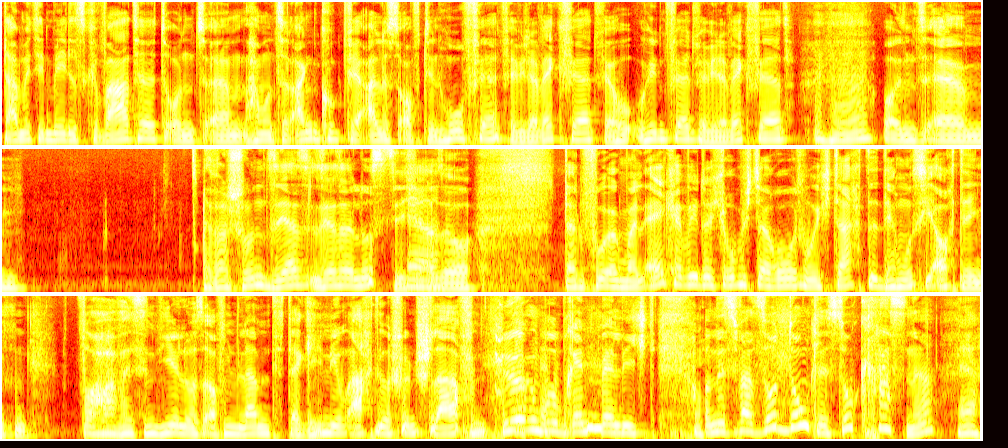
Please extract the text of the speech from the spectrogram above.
da mit den Mädels gewartet und ähm, haben uns dann angeguckt, wer alles auf den Hof fährt, wer wieder wegfährt, wer hinfährt, wer wieder wegfährt. Und ähm, es war schon sehr, sehr, sehr lustig. Ja. Also dann fuhr irgendwann ein LKW durch Rubichteroth, wo ich dachte, der muss sich auch denken, boah, was ist denn hier los auf dem Land? Da gehen die um 8 Uhr schon schlafen. Irgendwo brennt mehr Licht. Und es war so dunkel, ist so krass, ne? Ja.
